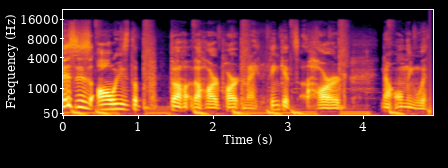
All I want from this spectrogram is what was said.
this is always the the, the hard part and I think it's hard not only with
